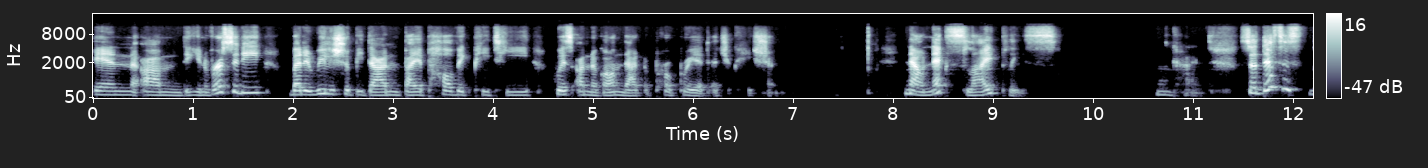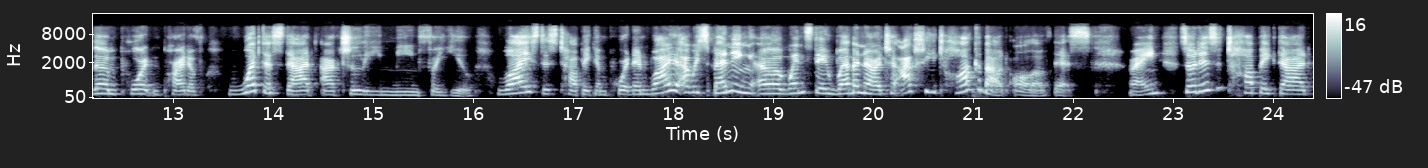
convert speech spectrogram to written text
in um, the university, but it really should be done by a pelvic PT who has undergone that appropriate education. Now, next slide, please. Okay, so this is the important part of what does that actually mean for you? Why is this topic important? And why are we spending a Wednesday webinar to actually talk about all of this, right? So it is a topic that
